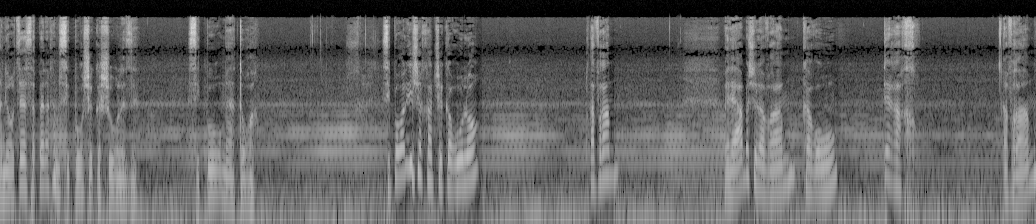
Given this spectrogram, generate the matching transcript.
אני רוצה לספר לכם סיפור שקשור לזה. סיפור מהתורה. סיפור על איש אחד שקראו לו אברהם. ולאבא של אברהם קראו תרח. אברהם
